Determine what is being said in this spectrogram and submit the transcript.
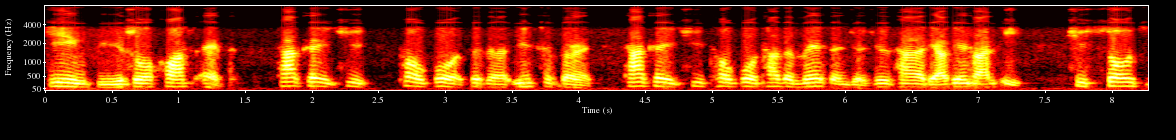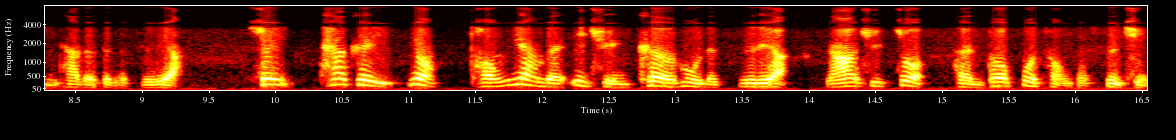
经营，比如说 WhatsApp，它可以去透过这个 Instagram，它可以去透过它的 Messenger，就是它的聊天软体去收集它的这个资料，所以它可以用同样的一群客户的资料，然后去做很多不同的事情。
